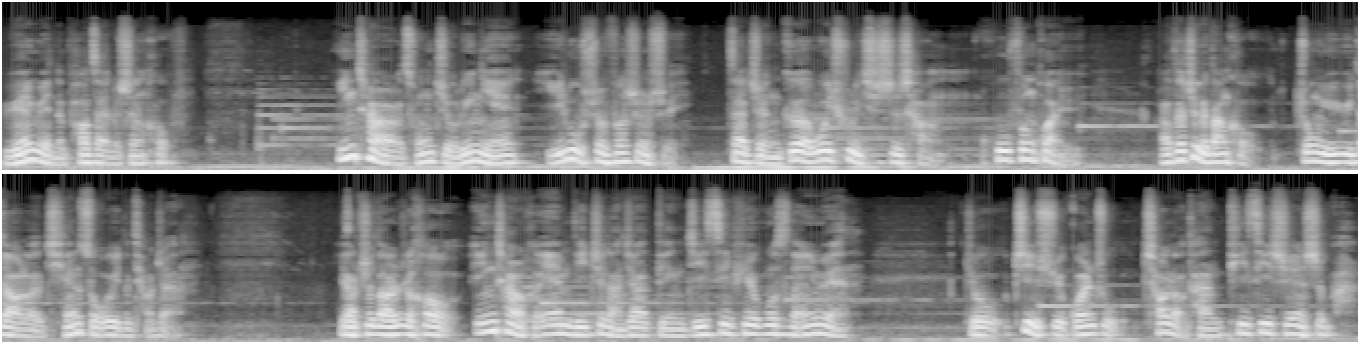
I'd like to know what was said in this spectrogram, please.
远远地抛在了身后。英特尔从九零年一路顺风顺水，在整个微处理器市场呼风唤雨，而在这个当口，终于遇到了前所未有的挑战。要知道，日后英特尔和 AMD 这两家顶级 CPU 公司的恩怨，就继续关注超鸟谈 PC 实验室吧。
